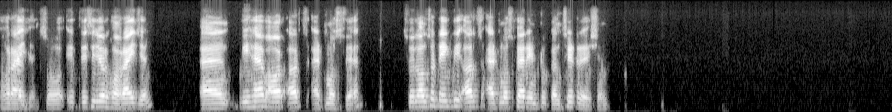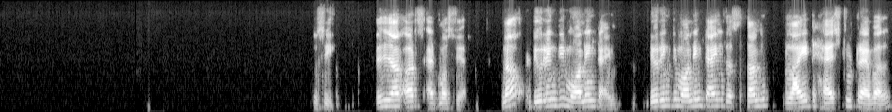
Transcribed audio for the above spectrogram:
horizon. So if this is your horizon and we have our Earth's atmosphere, so we'll also take the Earth's atmosphere into consideration. To see, this is our Earth's atmosphere. Now, during the morning time, during the morning time, the sunlight has to travel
